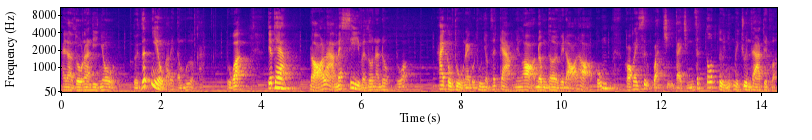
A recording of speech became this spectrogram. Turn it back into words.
hay là Ronaldinho, rồi rất nhiều các cái tấm gương khác, đúng không ạ? Tiếp theo, đó là Messi và Ronaldo, đúng không hai cầu thủ này có thu nhập rất cao nhưng họ đồng thời với đó là họ cũng có cái sự quản trị tài chính rất tốt từ những người chuyên gia tuyệt vời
